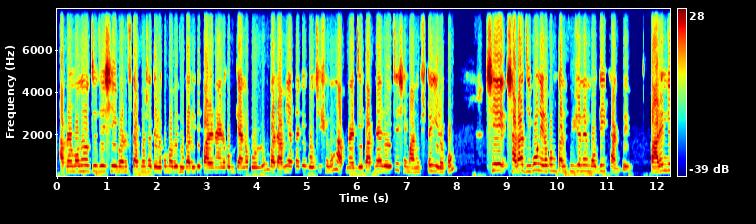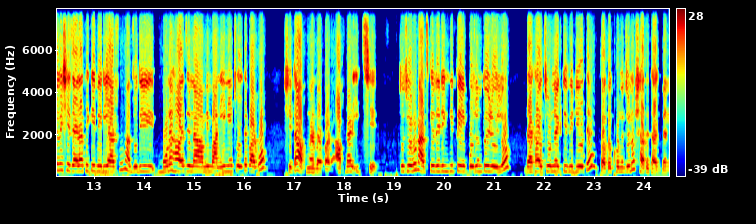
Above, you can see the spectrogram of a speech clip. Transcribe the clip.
আপনার মনে হচ্ছে যে সেই মানুষটা আপনার সাথে এরকম ভাবে ধোকা দিতে পারে না, এরকম কেন করল? বাট আমি আপনাকে বলছি, শুনুন, আপনার যে পার্টনার রয়েছে, সেই মানুষটাই এরকম। সে সারা জীবন এরকম কনফিউশনের মধ্যেই থাকবে। পারেন যদি সে জায়গা থেকে বেরিয়ে আসুন, আর যদি মনে হয় যে না, আমি মানিয়ে নিয়ে চলতে পারব, সেটা আপনার ব্যাপার, আপনার ইচ্ছে। তো চলুন আজকে রিডিং কিন্তু এই পর্যন্তই রইল। দেখা হচ্ছে অন্য একটি ভিডিওতে ততক্ষণের জন্য সাথে থাকবেন।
